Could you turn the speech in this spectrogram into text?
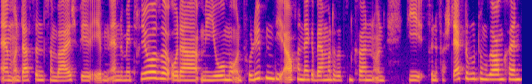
Ähm, und das sind zum Beispiel eben Endometriose oder Myome und Polypen, die auch in der Gebärmutter sitzen können und die für eine verstärkte Blutung sorgen können.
